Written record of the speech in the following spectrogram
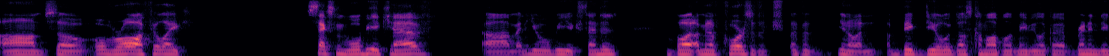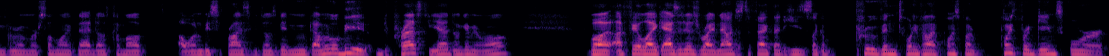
Um, so overall, I feel like Sexton will be a Cav, um, and he will be extended. But I mean, of course, if a, if a you know a, big deal does come up, like maybe like a Brandon Ingram or something like that does come up, I wouldn't be surprised if he does get moved. I mean, we'll be depressed, yeah, don't get me wrong. But I feel like as it is right now, just the fact that he's like a proven 25 points per points per game scorer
